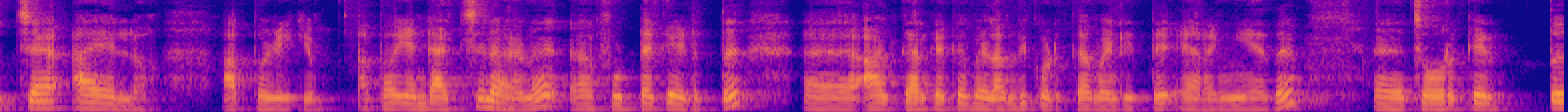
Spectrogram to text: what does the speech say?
ഉച്ച ആയല്ലോ. അപ്പോഴേക്കും. അപ്പോൾ എന്റെ അച്ഛനാണ് ഫുഡൊക്കെ എടുത്ത് ആൾക്കാർക്കൊക്കെ വിളമ്പി കൊടുക്കാൻ വേണ്ടിയിട്ട് ഇറങ്ങിയത്. ചോറൊക്കെ എടുത്ത്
